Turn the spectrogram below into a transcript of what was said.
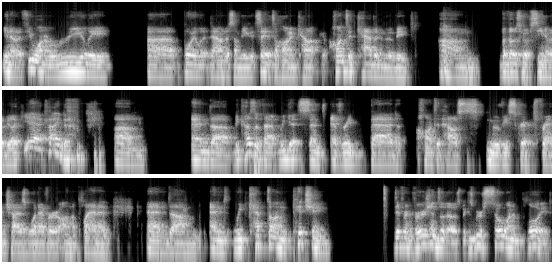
you know if you want to really uh boil it down to something you could say it's a haunted count haunted cabin movie um but those who have seen it would be like yeah kind of. Um and uh, because of that, we get sent every bad haunted house movie script franchise, whatever, on the planet and um, and we kept on pitching different versions of those because we were so unemployed.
